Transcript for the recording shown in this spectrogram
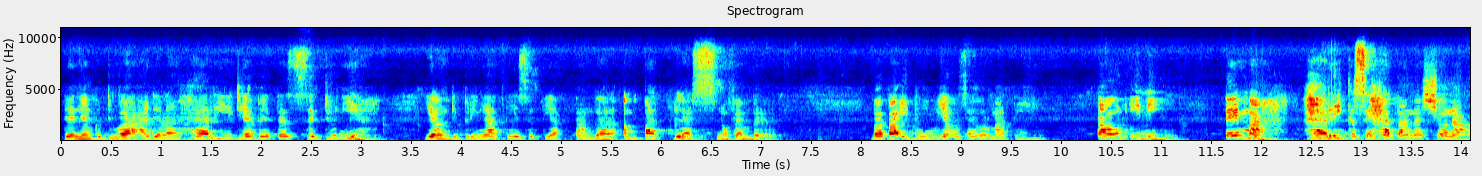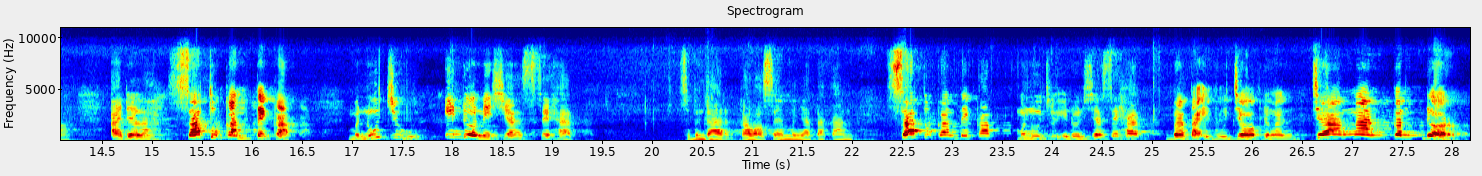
Dan yang kedua adalah Hari Diabetes Sedunia yang diperingati setiap tanggal 14 November. Bapak Ibu yang saya hormati, tahun ini tema Hari Kesehatan Nasional adalah satukan tekad menuju Indonesia sehat. Sebentar, kalau saya menyatakan satukan tekad menuju Indonesia sehat, Bapak Ibu jawab dengan jangan kendor.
